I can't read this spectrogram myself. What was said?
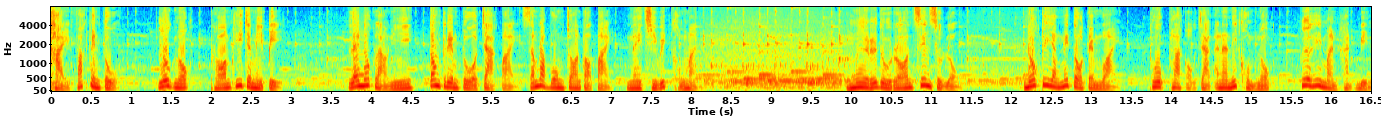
ไข่ฟักเป็นตัว ลูกนกพร้อมที่จะมีปีก และนกเหล่านี้ต้องเตรียมตัวจากไปสำหรับวงจรต่อไปในชีวิตของมัน เมื่อฤดูร้อนสิ้นสุดลง นกที่ยังไม่โตเต็มวัยถูกผลักออกจากอาณานิคมนกเพื่อให้มันหัดบิน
